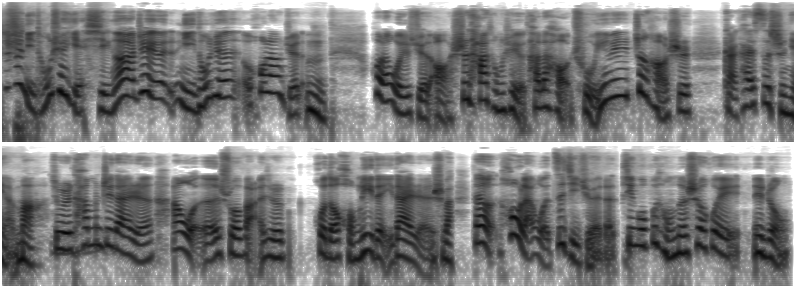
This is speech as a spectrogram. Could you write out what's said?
这是你同学也行啊，这个你同学。后来我觉得，嗯。后来我就觉得，哦，是他同学有他的好处，因为正好是改开四十年嘛，就是他们这代人，按我的说法，就是获得红利的一代人，是吧？但后来我自己觉得，经过不同的社会那种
